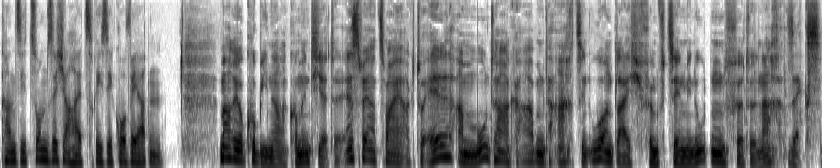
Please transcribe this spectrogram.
kann sie zum Sicherheitsrisiko werden. Mario Kubina kommentierte. SWR 2 aktuell am Montagabend 18 Uhr und gleich 15 Minuten, Viertel nach sechs.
